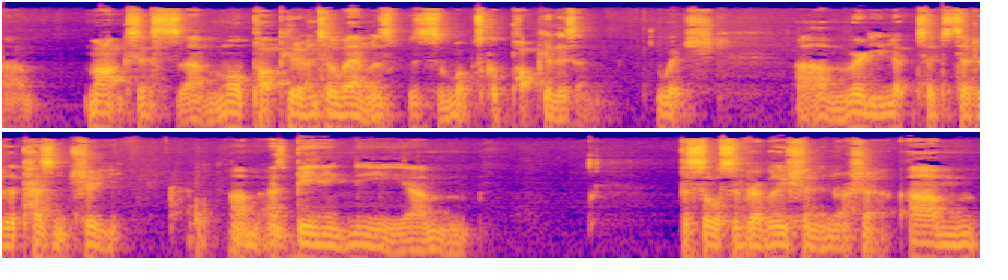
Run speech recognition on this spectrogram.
um, Marxists, um, more popular until then was, was what was called populism, which um, really looked at sort of the peasantry um, as being the um, the source of revolution in Russia. Um,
